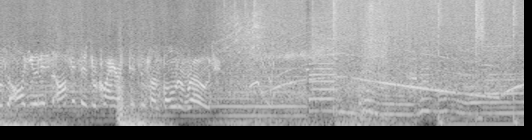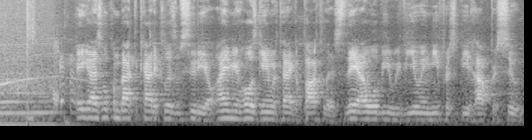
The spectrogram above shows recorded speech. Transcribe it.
Central to all units. Officers require assistance on Boulder Road. Hey guys, welcome back to Cataclysm Studio. I am your host, Gamertag Apocalypse. Today I will be reviewing Need for Speed Hot Pursuit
